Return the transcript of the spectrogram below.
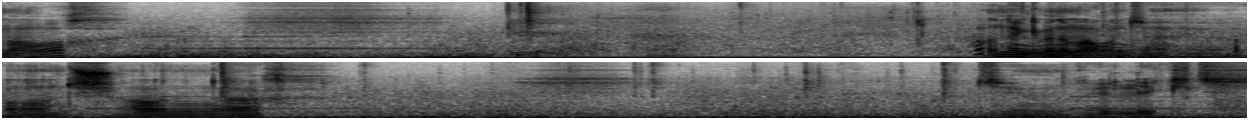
wir hoch. Und dann gehen wir nochmal runter und schauen nach dem Relikt.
